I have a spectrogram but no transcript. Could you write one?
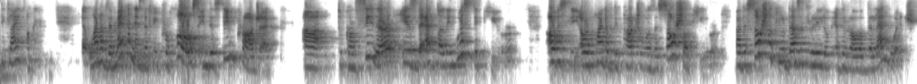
decline, okay. One of the mechanisms that we propose in the STEAM project uh, to consider is the ethno-linguistic cure. Obviously, our point of departure was the social cure, but the social cure doesn't really look at the role of the language.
